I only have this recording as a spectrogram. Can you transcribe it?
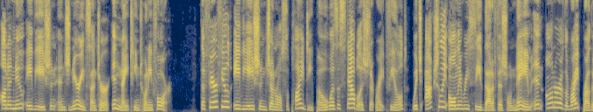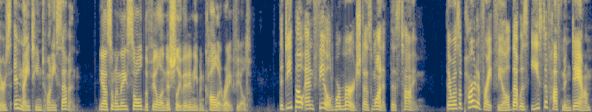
on a new aviation engineering center in 1924. The Fairfield Aviation General Supply Depot was established at Wright Field, which actually only received that official name in honor of the Wright brothers in 1927. Yeah, so when they sold the field initially, they didn't even call it Wright Field. The depot and field were merged as one at this time. There was a part of Wright Field that was east of Huffman Dam,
